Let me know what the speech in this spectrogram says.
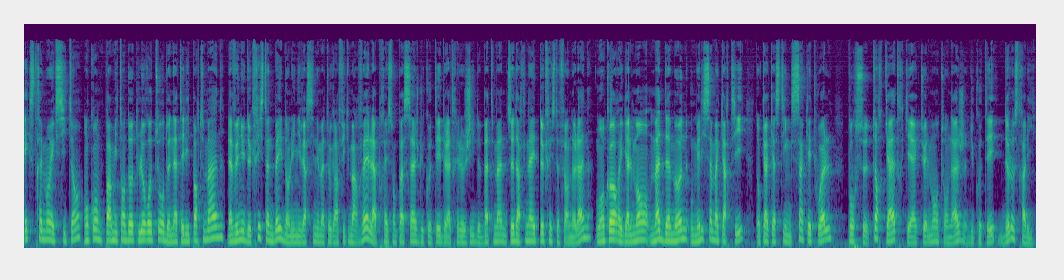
extrêmement excitant. On compte parmi tant d'autres le retour de Natalie Portman, la venue de Kristen Bale dans l'univers cinématographique Marvel après son passage du côté de la trilogie de Batman The Dark Knight de Christopher Nolan, ou encore également Matt Damon ou Melissa McCarthy, donc un casting 5 étoiles pour ce Thor 4 qui est actuellement en tournage du côté de l'Australie.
